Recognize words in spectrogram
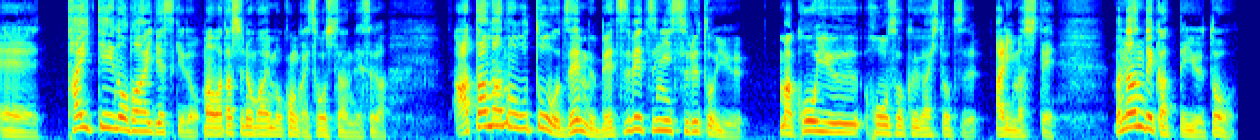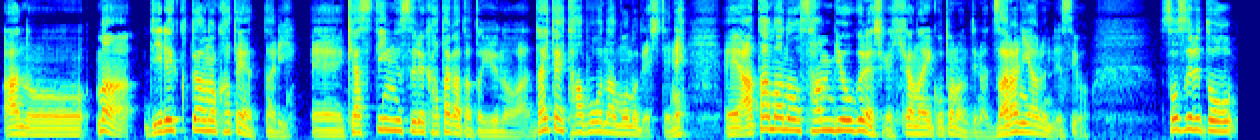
えー、大抵の場合ですけど、まあ私の場合も今回そうしたんですが、頭の音を全部別々にするという、まあこういう法則が一つありまして、まあ、なんでかっていうと、あのー、まあ、ディレクターの方やったり、えー、キャスティングする方々というのは、大体多忙なものでしてね、えー、頭の3秒ぐらいしか聞かないことなんていうのはザラにあるんですよ。そうすると、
